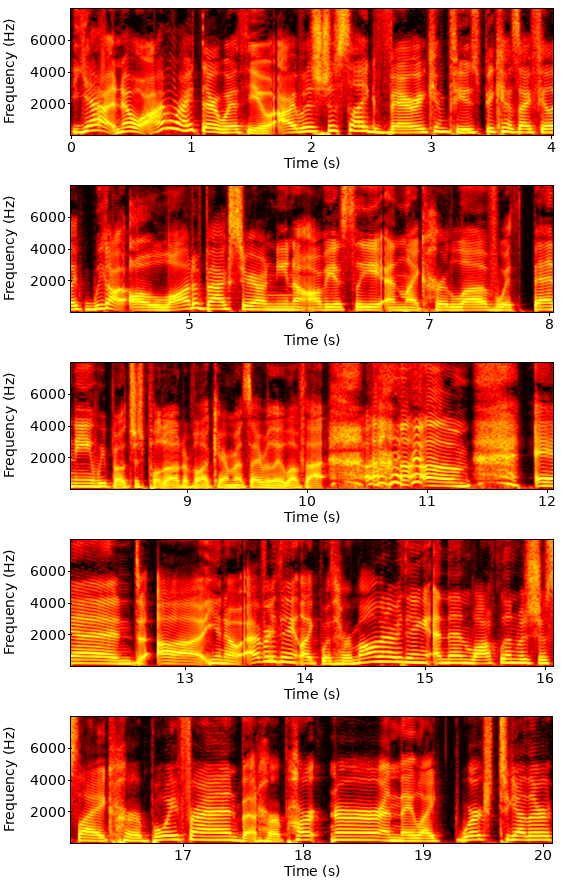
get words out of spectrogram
Yeah, no, I'm right there with you. I was just like very confused because I feel like we got a lot of backstory on Nina, obviously, and like her love with Benny. We both just pulled out of vlog cameras. I really love that. um, and uh, you know, everything like with her mom and everything. And then Lachlan was just like her boyfriend, but her partner, and they like worked together.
